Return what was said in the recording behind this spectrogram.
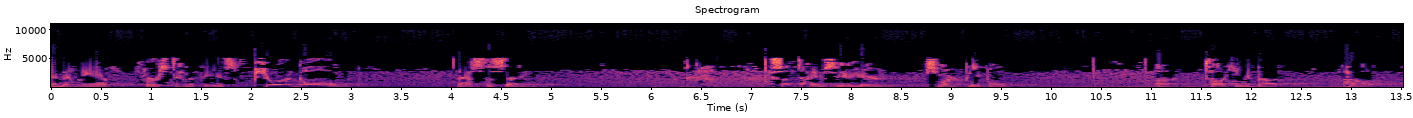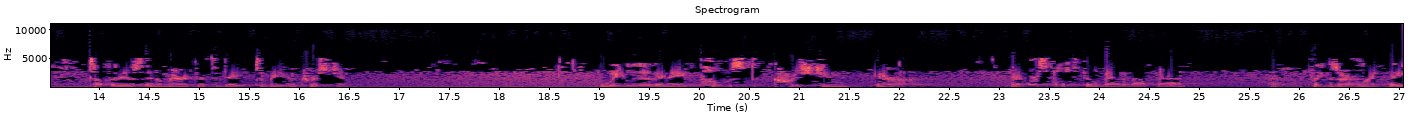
And then we have First Timothy. It's pure gold. That's the setting. Sometimes you hear smart people uh, talking about how tough it is in America today to be a Christian. We live in a post Christian era. And we're supposed to feel bad about that. Uh, things aren't like they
